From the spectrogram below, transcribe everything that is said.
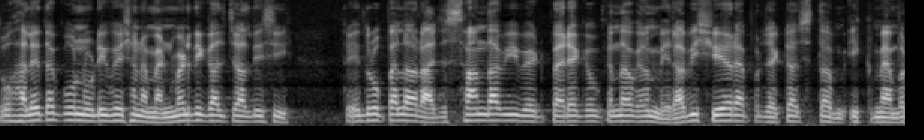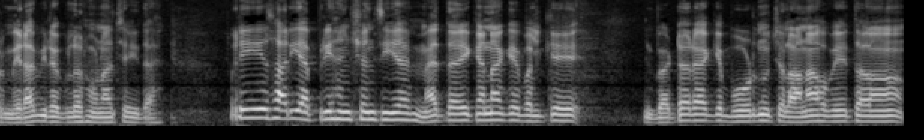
ਤਾਂ ਹਾਲੇ ਤੱਕ ਉਹ ਨੋਟੀਫਿਕੇਸ਼ਨ ਅਮੈਂਡਮੈਂਟ ਦੀ ਗੱਲ ਚੱਲਦੀ ਸੀ। ਤੇ ਇਧਰੋਂ ਪਹਿਲਾਂ ਰਾਜਸਥਾਨ ਦਾ ਵੀ ਵੇਟ ਪੈ ਰਿਹਾ ਕਿ ਉਹ ਕਹਿੰਦਾ ਕਹਿੰਦਾ ਮੇਰਾ ਵੀ ਸ਼ੇਅਰ ਹੈ ਪ੍ਰੋਜੈਕਟਾਂ 'ਚ ਤਾਂ ਇੱਕ ਮੈਂਬਰ ਮੇਰਾ ਵੀ ਰੈਗੂਲਰ ਹੋਣਾ ਚਾਹੀਦਾ ਪਰ ਇਹ ਸਾਰੀ ਐਪਰੀਹੈਂਸ਼ਨ ਸੀ ਹੈ। ਮੈਂ ਤਾਂ ਇਹ ਕਹਿਣਾ ਕਿ ਬਲਕਿ ਬੈਟਰ ਹੈ ਕਿ ਬੋਰਡ ਨੂੰ ਚਲਾਉਣਾ ਹੋਵੇ ਤਾਂ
